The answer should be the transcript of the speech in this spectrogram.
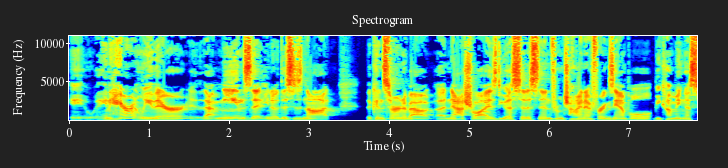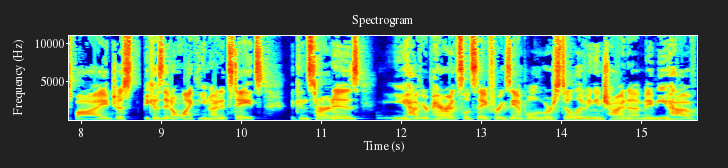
Inherently there, that means that, you know, this is not the concern about a naturalized US citizen from China, for example, becoming a spy just because they don't like the United States. The concern is you have your parents, let's say, for example, who are still living in China. Maybe you have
